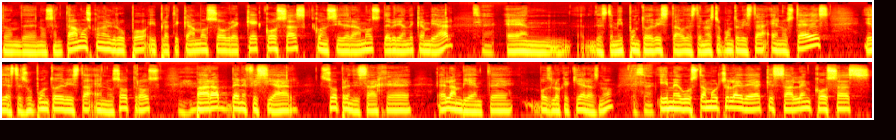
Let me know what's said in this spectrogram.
donde nos sentamos con el grupo y platicamos sobre qué cosas consideramos deberían de cambiar, Sí. en, desde mi punto de vista o desde nuestro punto de vista en ustedes y desde su punto de vista en nosotros para beneficiar su aprendizaje, el ambiente, pues lo que quieras, ¿no? Exacto. Y me gusta mucho la idea que salen cosas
